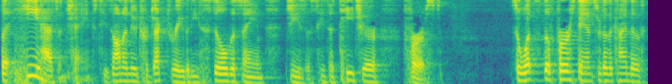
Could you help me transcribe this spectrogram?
But he hasn't changed. He's on a new trajectory, but he's still the same Jesus. He's a teacher first. So, what's the first answer to the kind of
